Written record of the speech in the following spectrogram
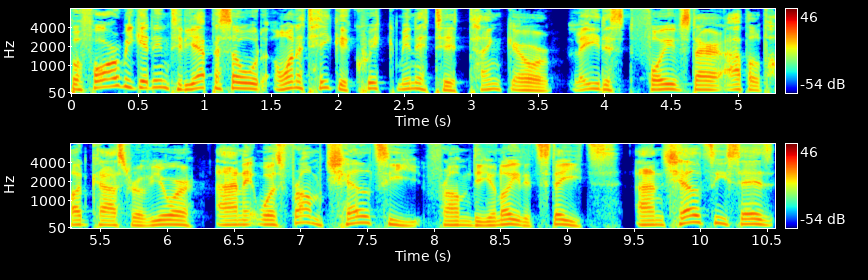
Before we get into the episode, I want to take a quick minute to thank our latest five star Apple Podcast reviewer, and it was from Chelsea from the United States. And Chelsea says,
